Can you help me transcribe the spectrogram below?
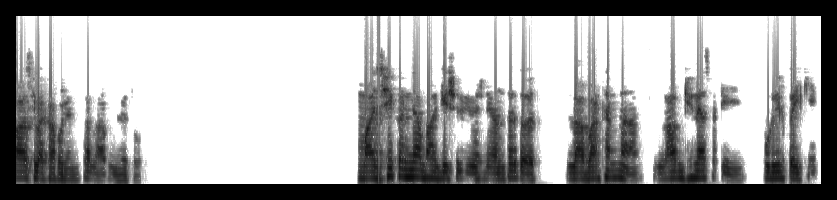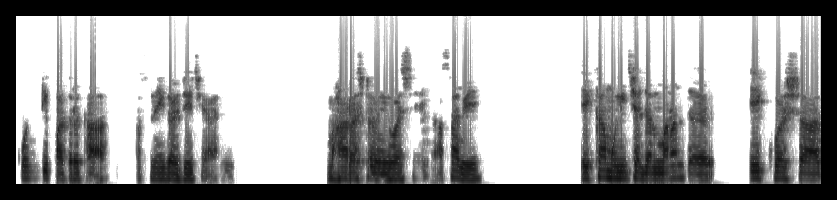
पाच लाखापर्यंत लाभ मिळतो. माझी कन्या भाग्यश्री योजनेअंतर्गत लाभार्थ्यांना लाभ घेण्यासाठी पुढीलपैकी कोणती पात्रता असणे गरजेचे आहे? महाराष्ट्र रहिवासी असावे. एका मुलीच्या जन्मानंतर एक वर्षात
